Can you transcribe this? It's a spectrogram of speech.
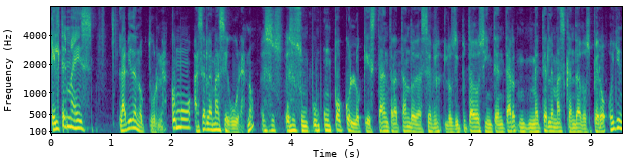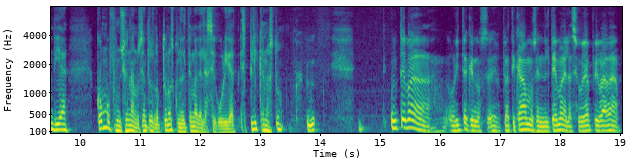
El tema es la vida nocturna, cómo hacerla más segura, ¿no? Eso es, eso es un, poco lo que están tratando de hacer los diputados, intentar meterle más candados. Pero hoy en día, ¿cómo funcionan los centros nocturnos con el tema de la seguridad? Explícanos tú. Mm, un tema, ahorita que nos eh, platicábamos en el tema de la seguridad privada,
